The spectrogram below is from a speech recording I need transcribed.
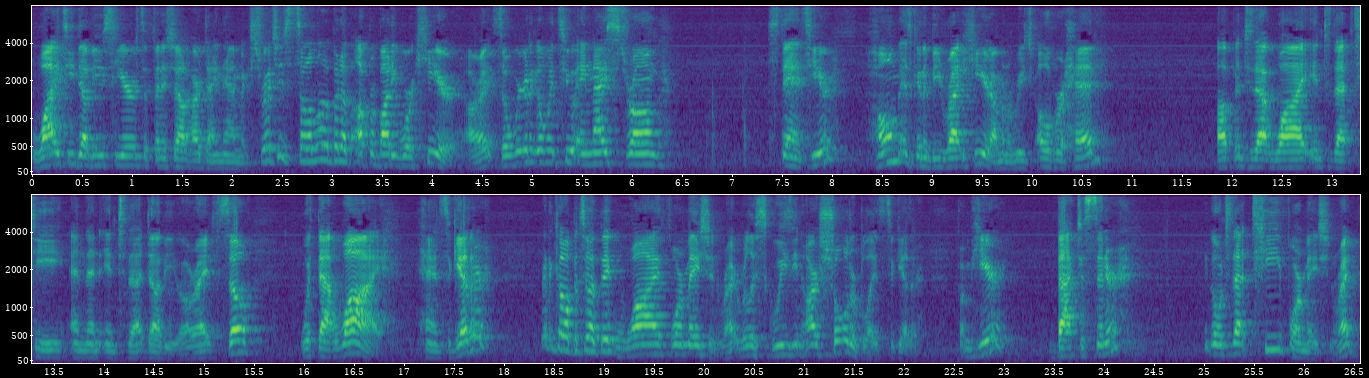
YTWs here to finish out our dynamic stretches. So a little bit of upper body work here. All right, so we're gonna go into a nice strong stance here. Home is gonna be right here. I'm gonna reach overhead, up into that Y, into that T, and then into that W, all right? So with that Y, hands together, we're gonna go up into a big Y formation, right? Really squeezing our shoulder blades together. From here, back to center, and go into that T formation, right?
